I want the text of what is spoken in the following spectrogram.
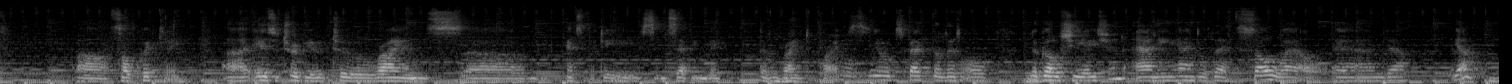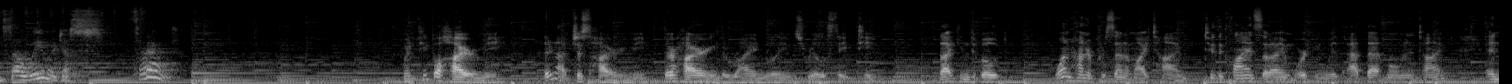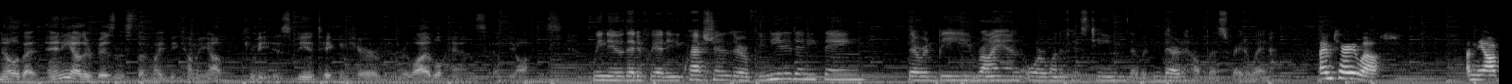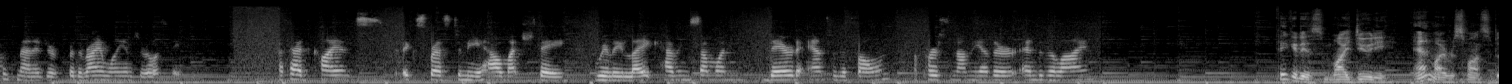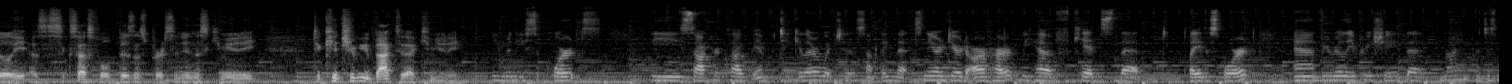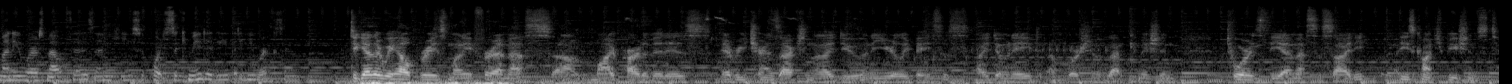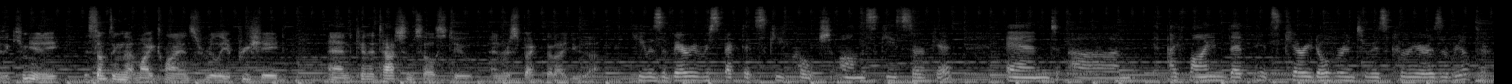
uh, so quickly. Uh, is a tribute to Ryan's um, expertise in setting the, the right price. You expect a little negotiation, and he handled that so well. And uh, yeah, so we were just thrilled. When people hire me, they're not just hiring me, they're hiring the Ryan Williams real estate team. That I can devote 100% of my time to the clients that I am working with at that moment in time and know that any other business that might be coming up can be is being taken care of in reliable hands at the office. We knew that if we had any questions or if we needed anything, there would be Ryan or one of his team that would be there to help us right away. I'm Terry Welsh. I'm the office manager for the Ryan Williams Real Estate. I've had clients express to me how much they really like having someone there to answer the phone, a person on the other end of the line. I think it is my duty and my responsibility as a successful business person in this community to contribute back to that community. He really supports the soccer club in particular, which is something that's near and dear to our heart. We have kids that play the sport, and we really appreciate that Ryan puts his money where his mouth is and he supports the community that he works in. Together we help raise money for MS. Um, my part of it is every transaction that I do on a yearly basis, I donate a portion of that commission towards the MS Society. These contributions to the community is something that my clients really appreciate and can attach themselves to and respect that I do that. He was a very respected ski coach on the ski circuit and um, I find that it's carried over into his career as a realtor.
